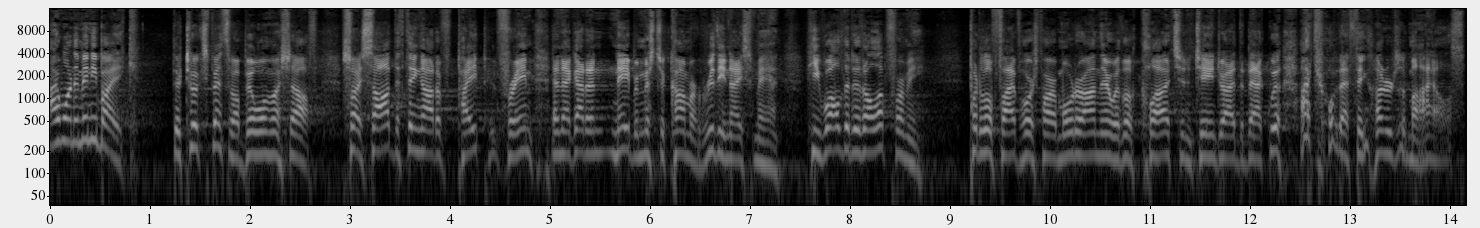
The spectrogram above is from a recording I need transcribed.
I want a mini bike. They're too expensive. I'll build one myself. So I sawed the thing out of pipe and frame, and I got a neighbor, Mr. Comer, really nice man. He welded it all up for me. Put a little five horsepower motor on there with a little clutch and chain drive the back wheel. I drove that thing hundreds of miles.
